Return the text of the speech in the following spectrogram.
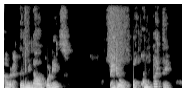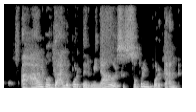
habrás terminado con eso. Pero ocúpate, haz algo, dalo por terminado, eso es súper importante.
